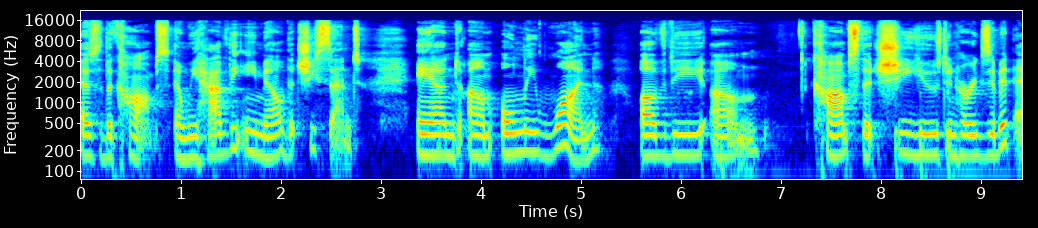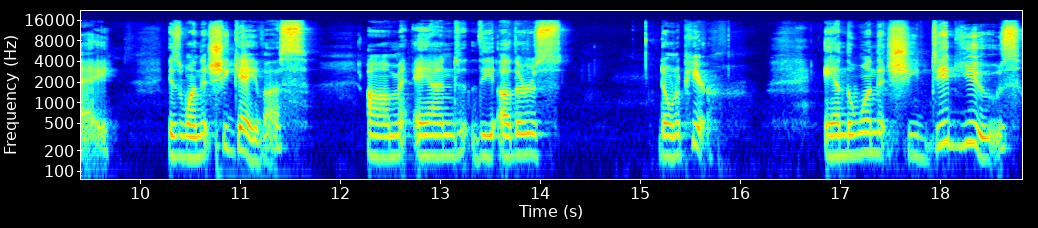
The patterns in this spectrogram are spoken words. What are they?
as the comps. And we have the email that she sent, and um, only one of the um, comps that she used in her Exhibit A is one that she gave us um, and the others don't appear. And the one that she did use,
